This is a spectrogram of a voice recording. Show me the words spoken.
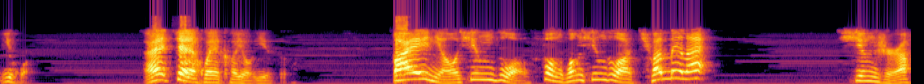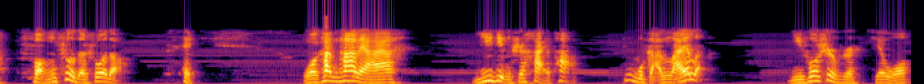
一会儿。哎，这回可有意思了，百鸟星座、凤凰星座全没来。星矢啊，讽刺的说道。我看他俩呀，一定是害怕，不敢来了。你说是不是？邪武，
